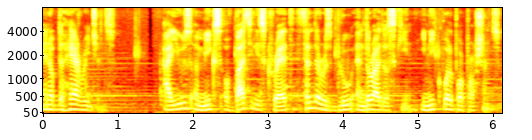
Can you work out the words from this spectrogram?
and of the hair regions. I use a mix of Basilisk Red, Thunderous Blue and Dorado Skin in equal proportions.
